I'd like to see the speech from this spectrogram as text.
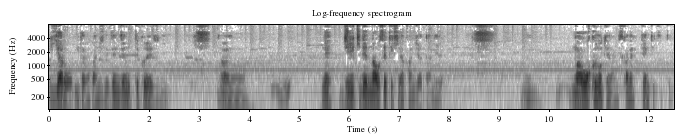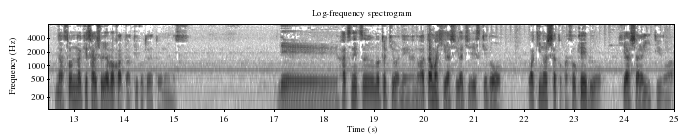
いいやろ、みたいな感じで全然売ってくれずに、あの、ね、自力で治せ的な感じだったんで、うん。まあ、奥の手なんですかね、点滴って。な、そんだけ最初やばかったっていうことだと思います。で、発熱の時はね、あの、頭冷やしがちですけど、脇の下とか鼠径部を冷やしたらいいっていうのは、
